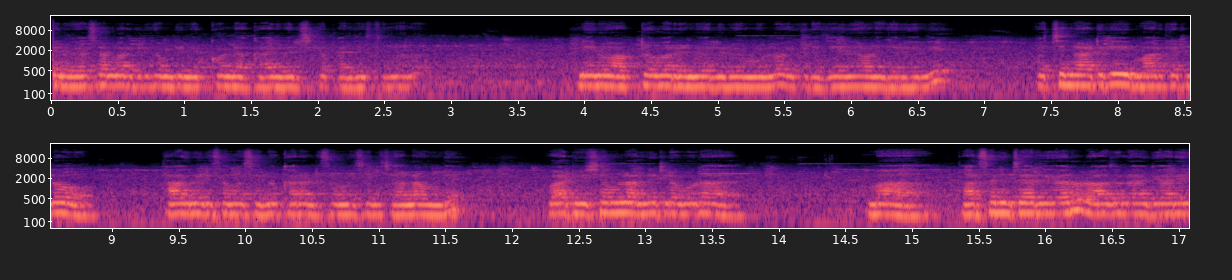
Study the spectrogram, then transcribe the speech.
నేను వ్యవసాయ మార్కెట్ కమిటీ నెక్కొండ కార్యదర్శిగా పనిచేస్తున్నాను. నేను అక్టోబర్ రెండు వేల ఇరవై మూడులో ఇక్కడ జాయిన్ అవ్వడం జరిగింది. వచ్చిన నాటికి మార్కెట్లో తాగునీటి సమస్యలు కరెంటు సమస్యలు చాలా ఉండే. వాటి విషయంలో అన్నిట్లో కూడా మా పర్సన్ ఇన్ఛార్జ్ గారు రాజునాయక్ గారి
